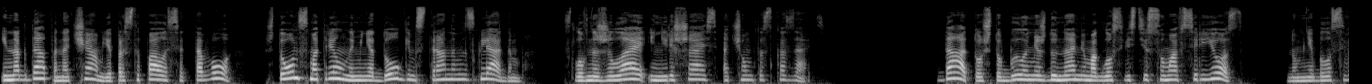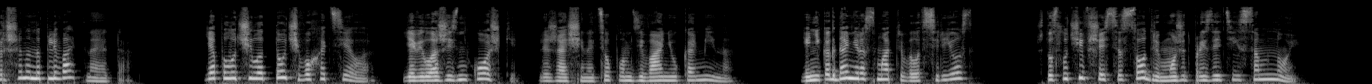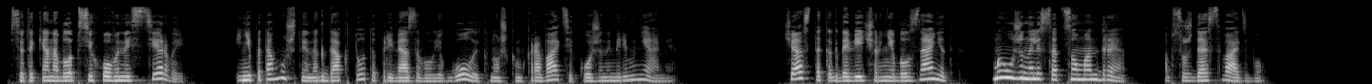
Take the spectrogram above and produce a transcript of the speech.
Иногда по ночам я просыпалась от того, что он смотрел на меня долгим странным взглядом, словно желая и не решаясь о чем-то сказать. Да, то, что было между нами, могло свести с ума всерьез, но мне было совершенно наплевать на это. Я получила то, чего хотела. Я вела жизнь кошки, лежащей на теплом диване у камина. Я никогда не рассматривала всерьез, что случившееся с Одри может произойти и со мной. Все-таки она была психованной стервой, и не потому, что иногда кто-то привязывал ее голой к ножкам кровати кожаными ремнями. Часто, когда вечер не был занят, мы ужинали с отцом Андре, обсуждая свадьбу.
